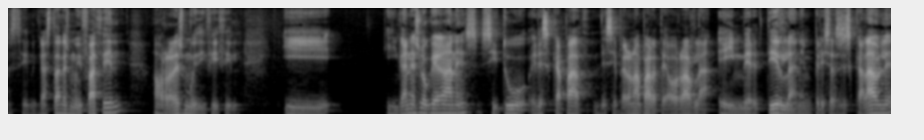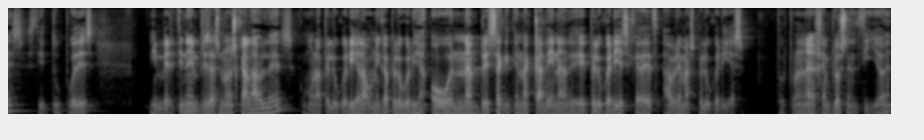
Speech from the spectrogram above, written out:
Es decir, gastar es muy fácil, ahorrar es muy difícil. Y, y ganes lo que ganes, si tú eres capaz de separar una parte, ahorrarla e invertirla en empresas escalables, es decir, tú puedes invertir en empresas no escalables, como la peluquería, la única peluquería, o en una empresa que tiene una cadena de peluquerías y cada vez abre más peluquerías. Por poner un ejemplo sencillo, ¿eh?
